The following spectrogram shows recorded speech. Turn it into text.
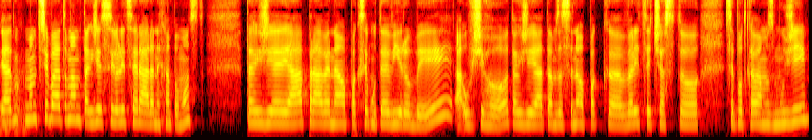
já mám třeba, já to mám tak, že si velice ráda nechám pomoct. Takže já právě naopak jsem u té výroby a u všeho, takže já tam zase naopak velice často se potkávám s muži,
